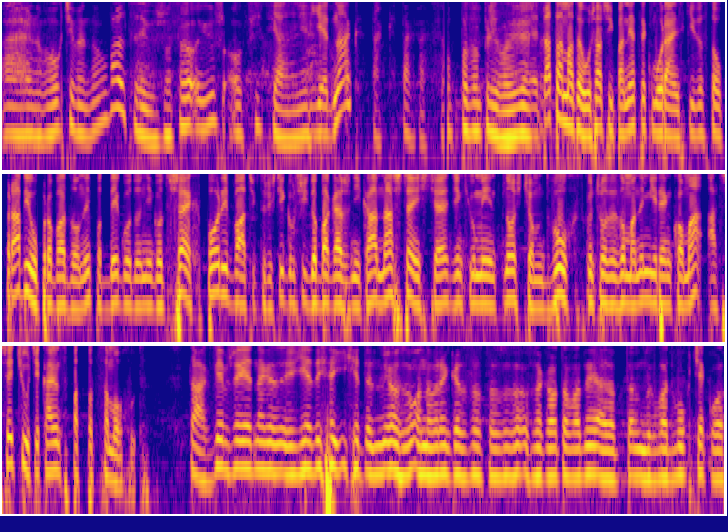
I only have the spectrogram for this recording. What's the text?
Ej, no bo łokcie będą w walce już, ofe- już oficjalnie. Jednak? Tak, tak, tak, pod wątpliwość, wiesz. E, Tata Mateusza, czyli pan Jacek Murański, został prawie uprowadzony. Podbiegło do niego trzech porywaczy, którzy chcieli go wrzucić do bagażnika. Na szczęście, dzięki umiejętnościom dwóch skończyło ze złamanymi rękoma, a trzeci uciekając wpadł pod samochód. Tak, wiem, że jednak jeden, jeden miał złamaną rękę, został znokautowany, a tam chyba dwóch ciekło.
